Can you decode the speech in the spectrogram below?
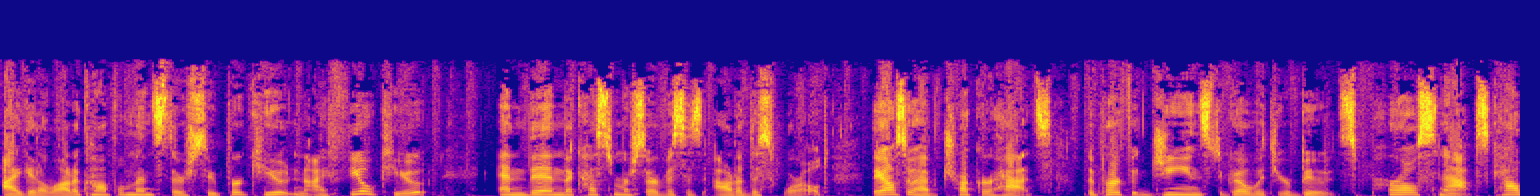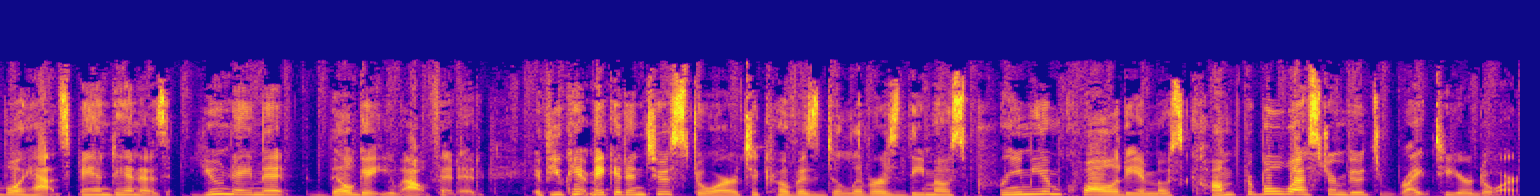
I get a lot of compliments. They're super cute and I feel cute. And then the customer service is out of this world. They also have trucker hats, the perfect jeans to go with your boots, pearl snaps, cowboy hats, bandanas, you name it, they'll get you outfitted. If you can't make it into a store, Tecovas delivers the most premium quality and most comfortable Western boots right to your door.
